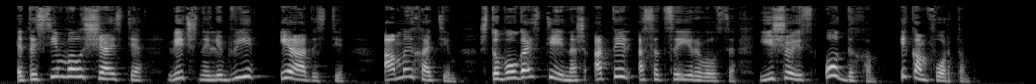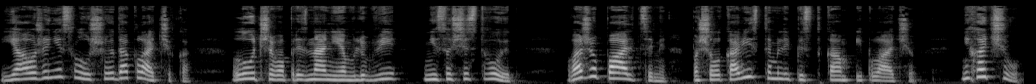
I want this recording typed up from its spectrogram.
— это символ счастья, вечной любви и радости. А мы хотим, чтобы у гостей наш отель ассоциировался еще и с отдыхом и комфортом». Я уже не слушаю докладчика. Лучшего признания в любви не существует. Вожу пальцами по шелковистым лепесткам и плачу. Не хочу,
